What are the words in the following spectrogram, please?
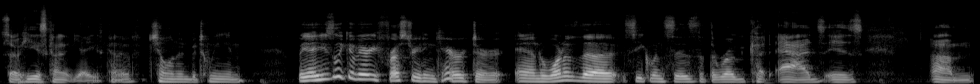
so he is kind of yeah he's kind of chilling in between but yeah he's like a very frustrating character and one of the sequences that the rogue cut adds is um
